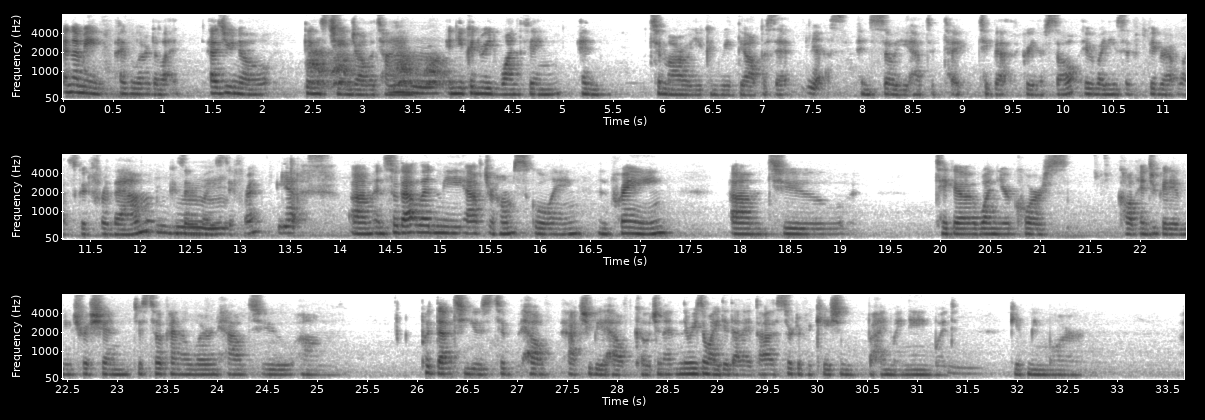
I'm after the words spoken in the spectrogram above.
and I mean, I've learned a lot. As you know, things change all the time, Mhm. and you can read one thing, and tomorrow you can read the opposite. Yes. And so you have to take take that with a grain of salt. Everybody needs to figure out what's good for them because Mhm. everybody's different. Yes. Um, and so that led me, after homeschooling and praying, um, to take a one year course called Integrative Nutrition just to kind of learn how to um, put that to use to help actually be a health coach. And, I, and the reason why I did that, I thought a certification behind my name would give me more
